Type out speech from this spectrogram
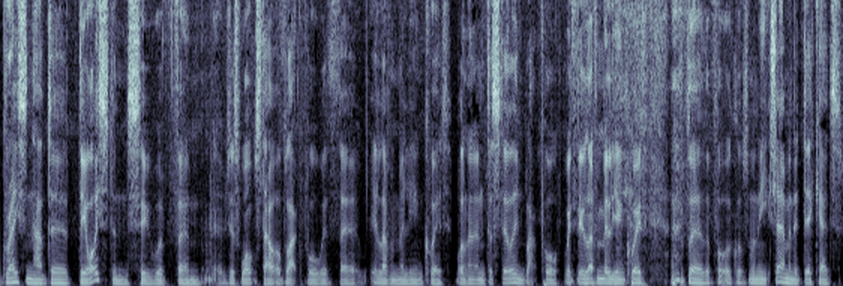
Grayson had uh, the Oystons who have um, just waltzed out of Blackpool with uh, 11 million quid. Well, and they're still in Blackpool with 11 million quid of uh, the football club's money. Chairman are dickheads,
